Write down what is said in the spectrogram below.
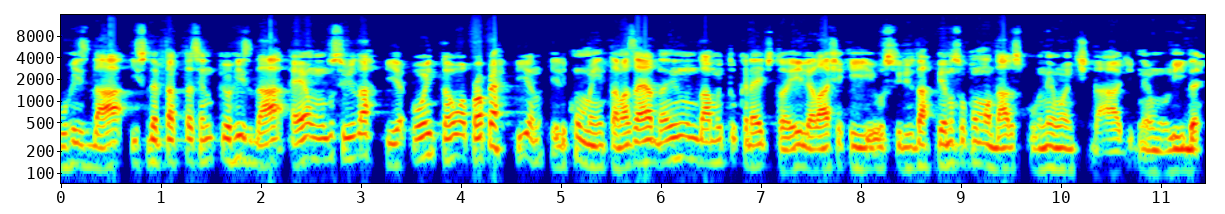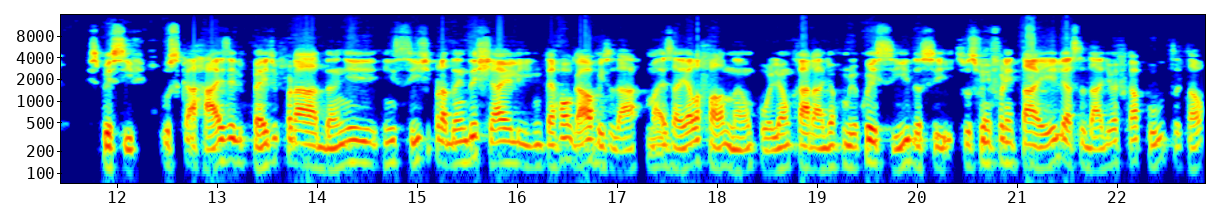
o Rizda, isso deve estar acontecendo porque o Rizda é um dos filhos da Arpia, ou então a própria Arpia, né? Ele comenta, mas a Dani não dá muito crédito a ele, ela acha que os filhos da Arpia não são comandados por nenhuma entidade, nenhum líder específico. Os Carrais, ele pede pra Dani, insiste pra Dani deixar ele interrogar o Rizda, mas aí ela fala, não, pô, ele é um cara de uma família conhecida, se, se você for enfrentar ele, a cidade vai ficar puta e tal.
